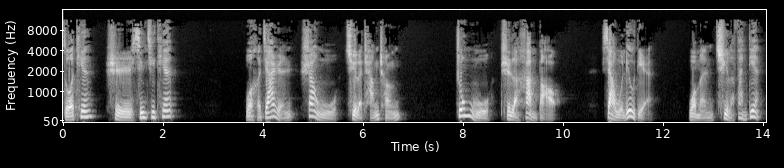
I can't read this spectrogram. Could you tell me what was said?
昨天是星期天。我和家人上午去了长城。中午吃了汉堡。下午六点我们去了饭店。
